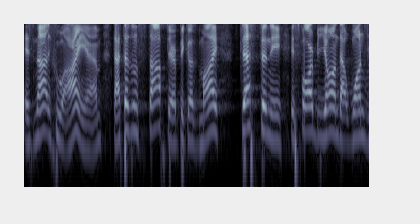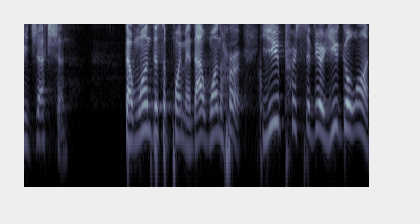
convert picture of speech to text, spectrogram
is not who I am. That doesn't stop there because my destiny is far beyond that one rejection, that one disappointment, that one hurt. You persevere, you go on.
